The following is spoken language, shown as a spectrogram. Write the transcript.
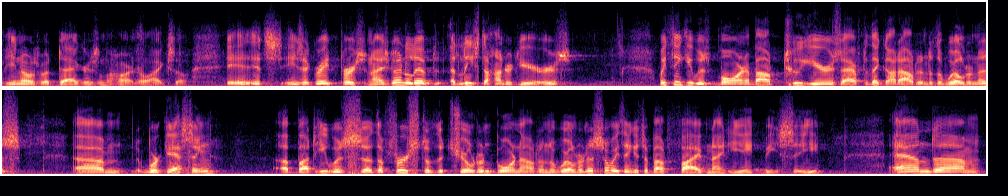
he knows what daggers in the heart are like. So it's, he's a great person. Now, he's going to live at least 100 years. We think he was born about two years after they got out into the wilderness. Um, we're guessing. Uh, but he was uh, the first of the children born out in the wilderness, so we think it's about 598 BC. And um,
